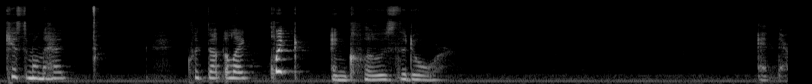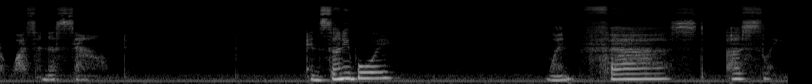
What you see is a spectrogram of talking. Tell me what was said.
kissed him on the head, clicked out the light, click, and closed the door. And there wasn't a sound and Sonny Boy went fast asleep.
